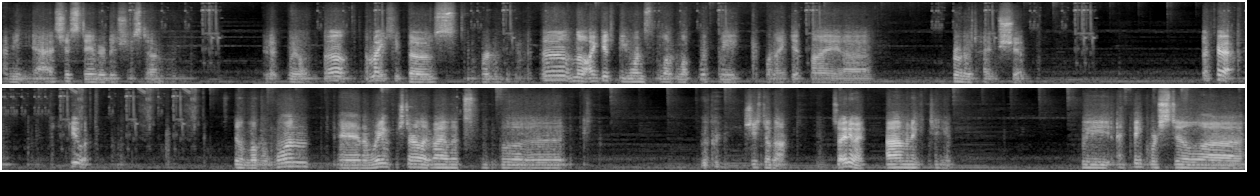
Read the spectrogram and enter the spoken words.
I mean, yeah, it's just standard issue stuff. Oh, I might keep those. For, uh, no, I get the ones that level up with me when I get my uh, prototype ship. Okay, do it. Still level one, and I'm waiting for Starlight Violets, but she's still gone. So anyway, I'm gonna continue. We, I think we're still. Uh...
